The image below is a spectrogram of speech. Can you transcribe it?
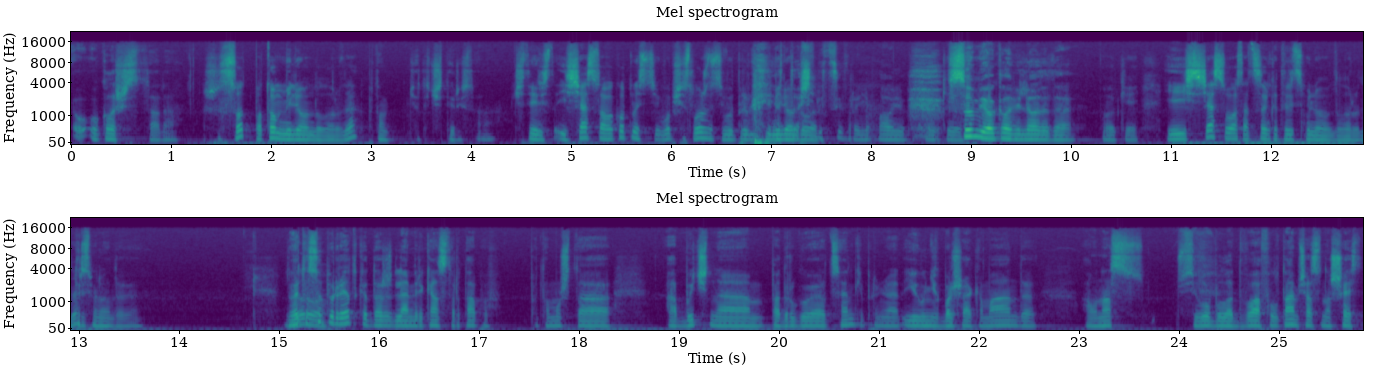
Около 600, да. 600, потом миллион долларов, да? Потом где-то 400, да. 400. И сейчас в совокупности, в общей сложности вы привлекли миллион долларов. цифры не помню. В сумме около миллиона, да. Окей. И сейчас у вас оценка 30 миллионов долларов, да? 30 миллионов, да. да. Но это супер редко даже для американских стартапов, потому что обычно по другой оценке применяют. И у них большая команда, а у нас всего было два full time сейчас у нас шесть.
